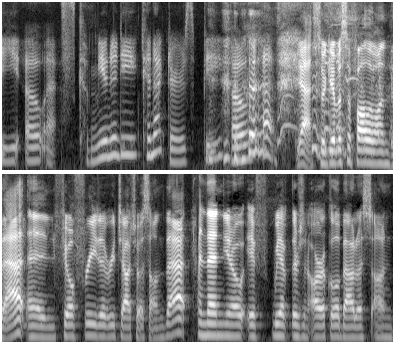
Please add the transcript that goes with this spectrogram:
B O S. Community Connectors B O S. yeah so give us a follow on that and feel free to reach out to us on that and then you know if we have there's an article about us on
